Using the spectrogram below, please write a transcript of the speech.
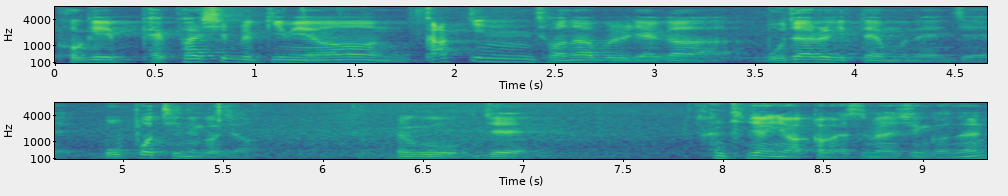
거기에 180을 끼면 깎인 전압을 얘가 모자르기 때문에 이제 못 버티는 거죠. 그리고 이제 한 팀장님 아까 말씀하신 거는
